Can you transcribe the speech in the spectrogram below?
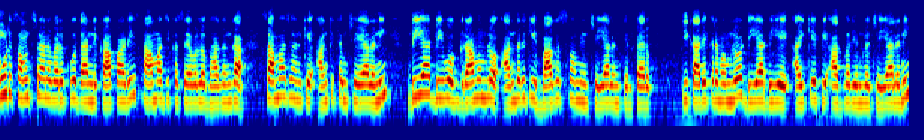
మూడు సంవత్సరాల వరకు దాన్ని కాపాడి సామాజిక సేవలో భాగంగా సమాజానికి అంకితం చేయాలని డిఆర్డీఓ గ్రామంలో అందరికీ భాగస్వామ్యం చేయాలని తెలిపారు. ఈ కార్యక్రమంలో డిఆర్డీఏ ఐకేపీ ఆధ్వర్యంలో చేయాలని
